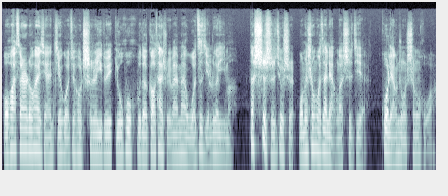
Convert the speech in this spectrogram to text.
我花三十多块钱，结果最后吃了一堆油乎乎的高碳水外卖，我自己乐意吗？那事实就是，我们生活在两个世界，过两种生活。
